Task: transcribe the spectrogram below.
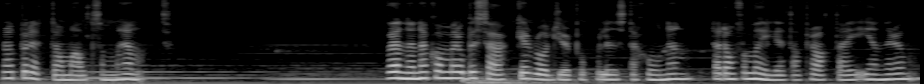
för att berätta om allt som hänt. Vännerna kommer och besöker Roger på polisstationen där de får möjlighet att prata i en rum.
